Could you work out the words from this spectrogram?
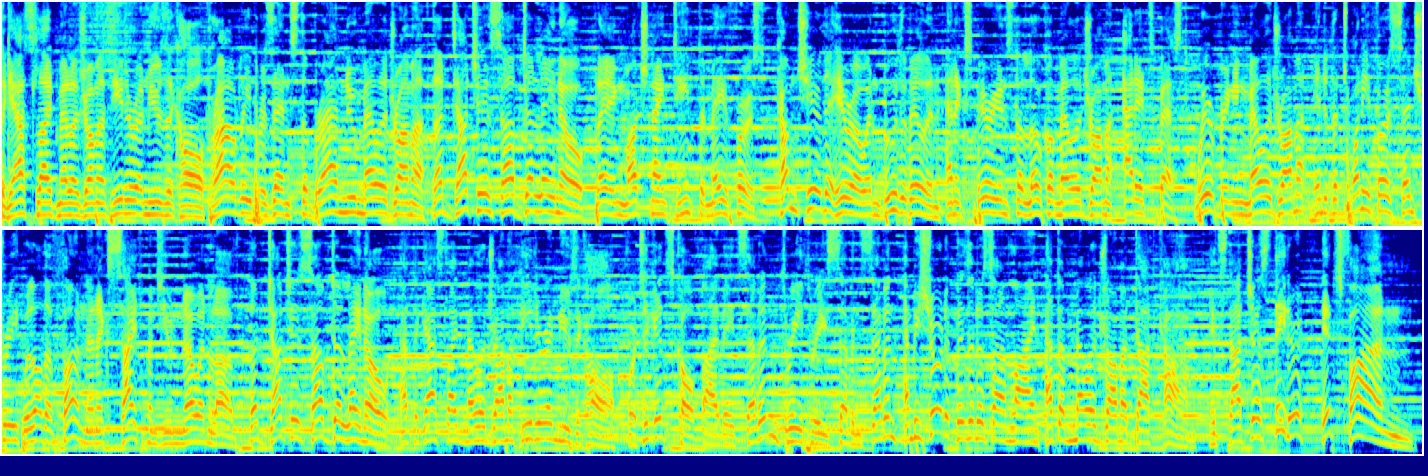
The Gaslight Melodrama Theatre and Music Hall proudly presents the brand new melodrama, The Duchess of Delano, playing March 19th to May 1st. Come cheer the hero and boo the villain and experience the local melodrama at its best. We're bringing melodrama into the 21st century with all the fun and excitement you know and love. The Duchess of Delano at the Gaslight Melodrama Theatre and Music Hall. For tickets, call 587-3377 and be sure to visit us online at themelodrama.com. It's not just theater, it's fun.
